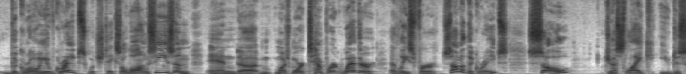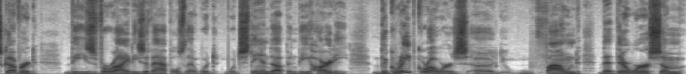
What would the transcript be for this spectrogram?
the growing of grapes, which takes a long season and uh, much more temperate weather, at least for some of the grapes. So, just like you discovered these varieties of apples that would, would stand up and be hardy, the grape growers uh, found that there were some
